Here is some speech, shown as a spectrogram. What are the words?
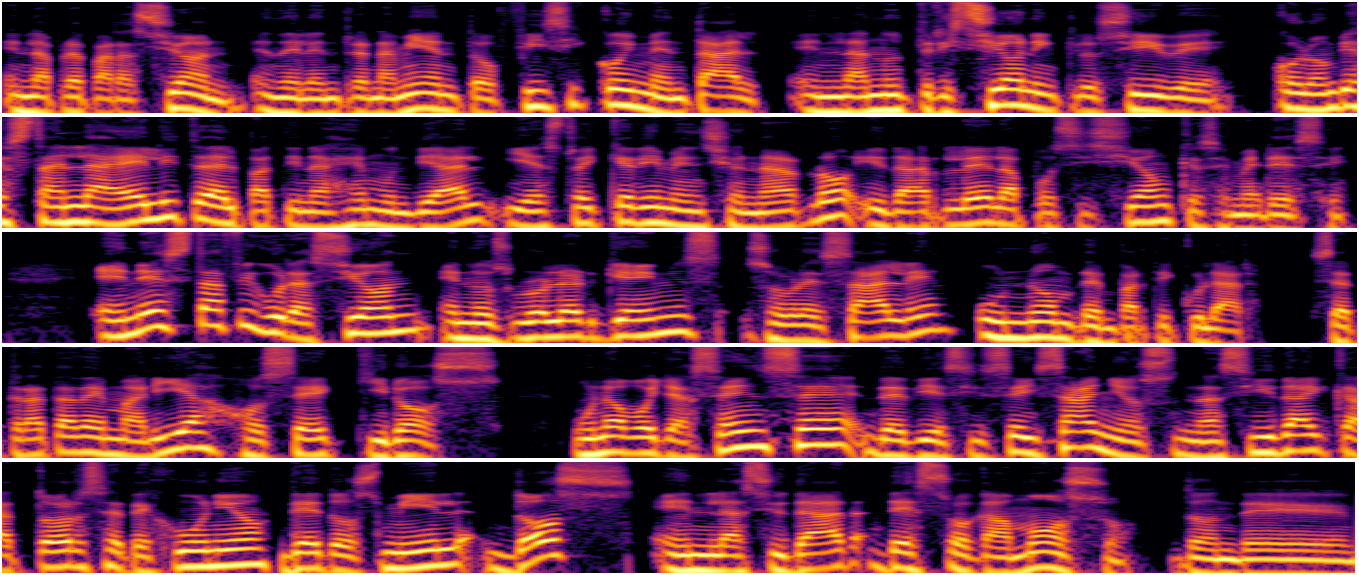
en la preparación, en el entrenamiento físico y mental, en la nutrición inclusive. Colombia está en la élite del patinaje mundial y esto hay que dimensionarlo y darle la posición que se merece. En esta figuración, en los Roller Games, sobresale un nombre en particular. Se trata de María José Quirós una boyacense de 16 años, nacida el 14 de junio de 2002 en la ciudad de Sogamoso, donde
